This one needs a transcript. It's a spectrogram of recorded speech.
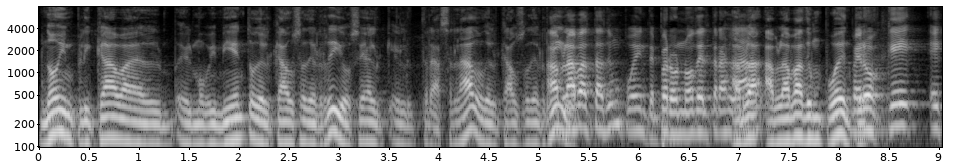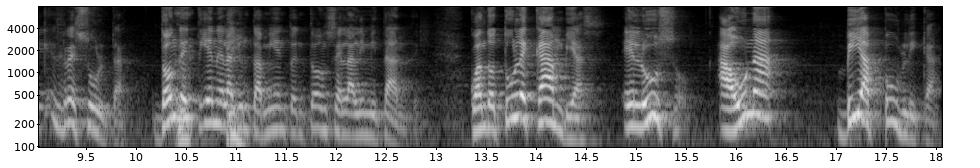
no implicaba el, movimiento del cauce del río, o sea, el, traslado del cauce del río. Hablaba hasta de un puente, pero no del traslado. hablaba de un puente. Pero ¿qué, resulta? ¿Dónde mm. tiene el ayuntamiento entonces la limitante? Cuando tú le cambias el uso a una vía pública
